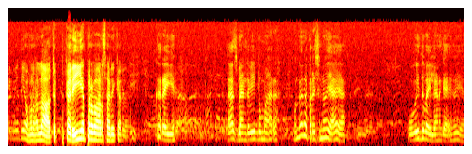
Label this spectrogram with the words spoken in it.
ਕਿਵੇਂ ਦੇ ਹੁਣ ਹਾਲਾਤ ਘਰੇ ਹੀ ਆ ਪਰਿਵਾਰ ਸਾਰੇ ਘਰ? ਘਰੇ ਹੀ ਆ। ਹਸਬੈਂਡ ਵੀ ਬਿਮਾਰ ਆ। ਉਹਨਾਂ ਦਾ ਪ੍ਰਸ਼ਨ ਹੋਇਆ ਆ। ਉਹ ਵੀ ਦਵਾਈ ਲੈਣ ਗਏ ਹੋਏ ਆ।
